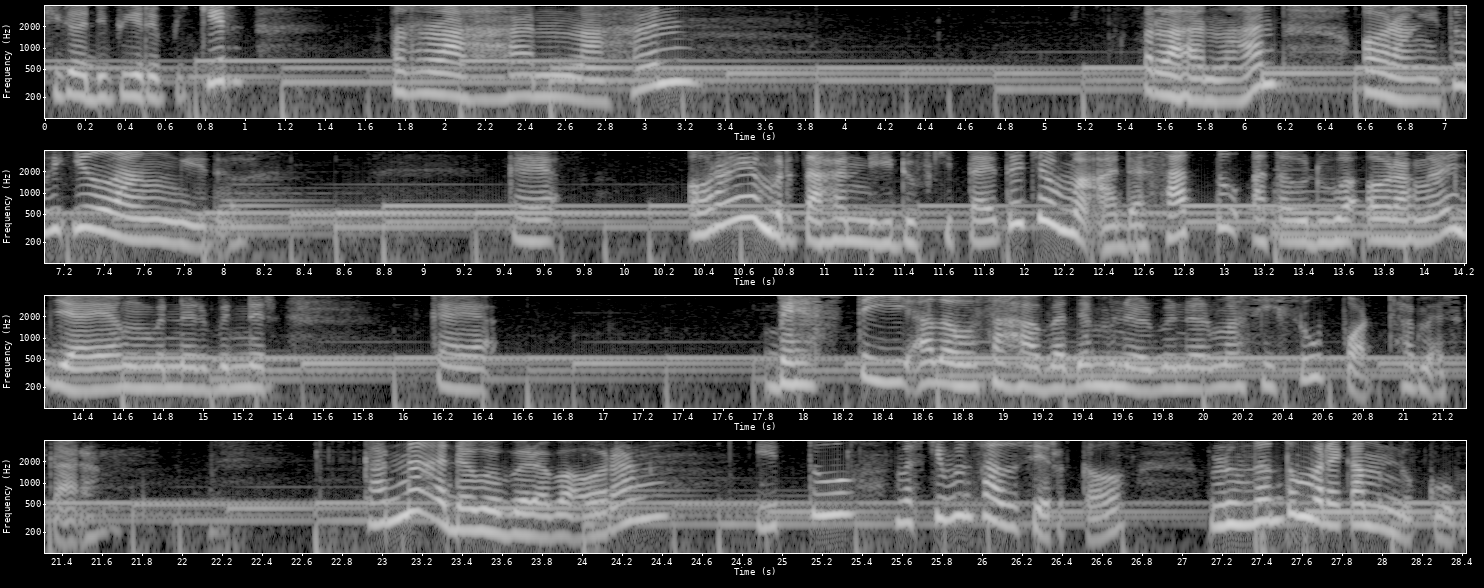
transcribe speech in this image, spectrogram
jika dipikir-pikir perlahan-lahan perlahan-lahan orang itu hilang gitu kayak orang yang bertahan di hidup kita itu cuma ada satu atau dua orang aja yang bener-bener kayak bestie atau sahabat yang benar-benar masih support sampai sekarang. Karena ada beberapa orang itu meskipun satu circle belum tentu mereka mendukung.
